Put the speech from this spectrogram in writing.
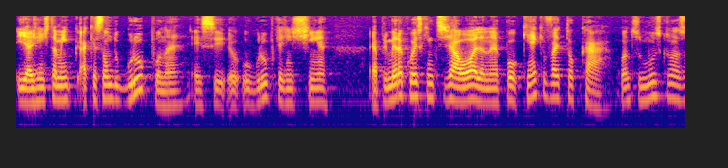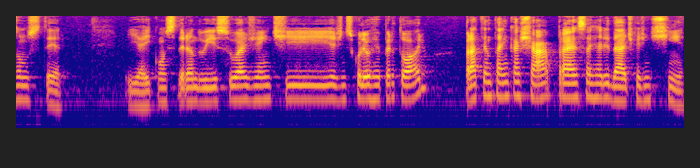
e a gente também a questão do grupo, né? Esse o, o grupo que a gente tinha é a primeira coisa que a gente já olha, né? Pô, quem é que vai tocar? Quantos músicos nós vamos ter? E aí considerando isso, a gente a gente escolheu o repertório para tentar encaixar para essa realidade que a gente tinha.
